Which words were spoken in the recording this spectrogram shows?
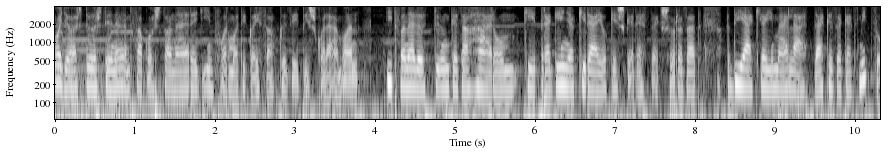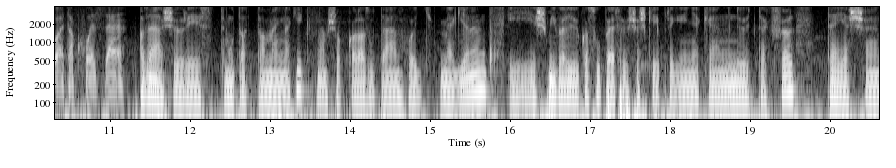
Magyar történelem szakos tanár egy informatikai szakközépiskolában. Itt van előttünk ez a három képregény, a Királyok és Keresztek sorozat. A diákjai már látták ezeket, mit szóltak hozzá? Az első részt mutattam meg nekik, nem sokkal azután, hogy megjelent, és mivel ők a szuperhősös képregényeken nőttek föl, teljesen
